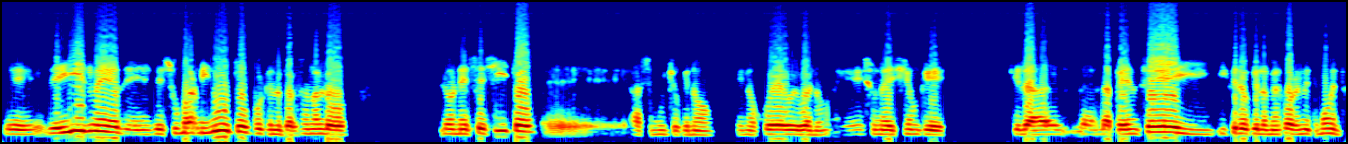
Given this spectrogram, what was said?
de, irme, de, sumar minutos, porque en lo personal lo, lo necesito, eh, hace mucho que no, que no juego y bueno, es una decisión que que la, la, pensé y, creo que lo mejor en este momento.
